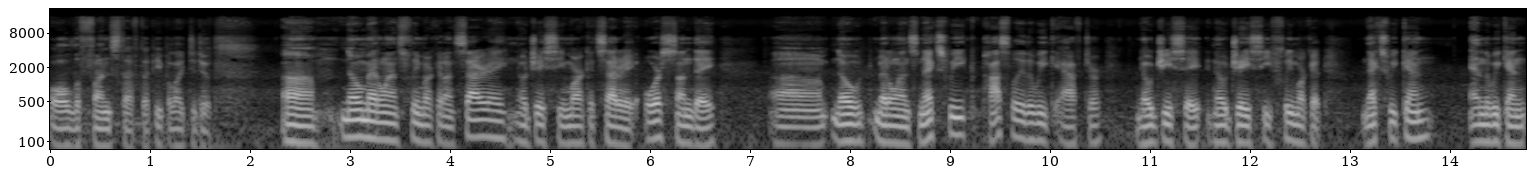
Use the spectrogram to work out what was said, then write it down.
all the fun stuff that people like to do. Um, no Meadowlands Flea Market on Saturday, no JC Market Saturday or Sunday, um, no Meadowlands next week, possibly the week after, no GC, no JC Flea Market next weekend, and the weekend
